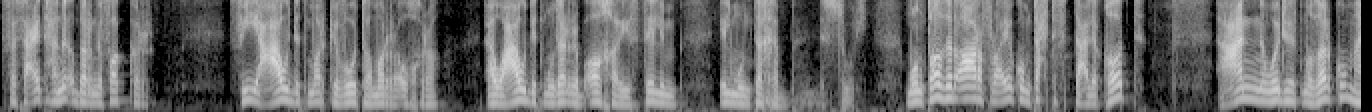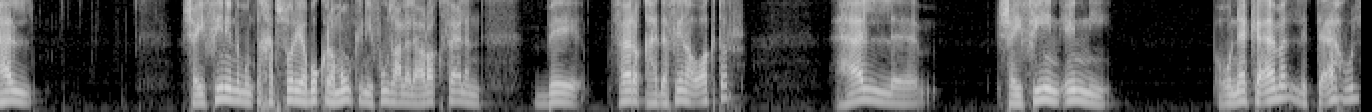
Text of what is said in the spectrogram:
فساعتها نقدر نفكر في عودة مارك فوتا مرة أخرى أو عودة مدرب آخر يستلم المنتخب السوري. منتظر أعرف رأيكم تحت في التعليقات عن وجهة نظركم. هل شايفين إن منتخب سوريا بكرة ممكن يفوز على العراق فعلا بفارق هدفين أو أكتر؟ هل شايفين ان هناك آمل للتأهل؟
